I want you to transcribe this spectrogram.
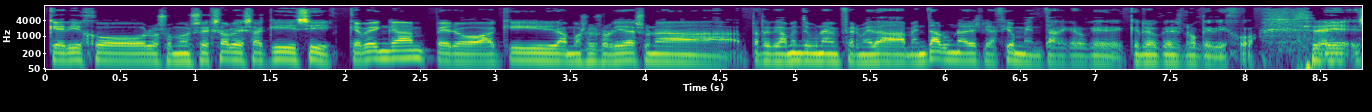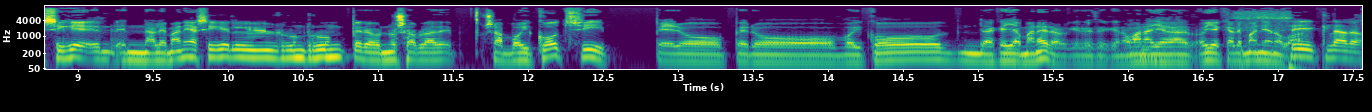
que dijo los homosexuales aquí sí, que vengan, pero aquí la homosexualidad es una prácticamente una enfermedad mental, una desviación mental, creo que creo que es lo que dijo. Eh, sigue en, Alemania sigue el run run, pero no se habla de, o sea, boicot sí, pero pero boicot de aquella manera, quiero decir que no van a llegar, oye, que Alemania no va. Sí, claro.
